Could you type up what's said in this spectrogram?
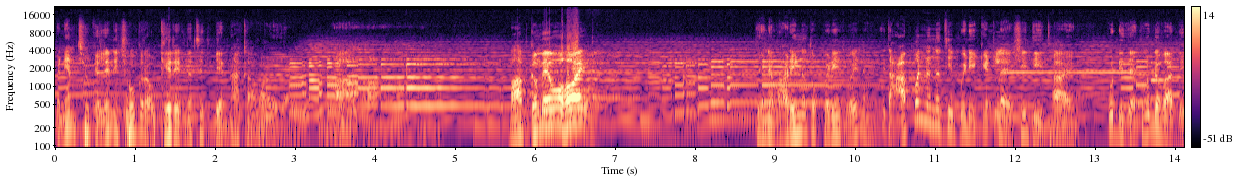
પણ એમ થયું કે લેની છોકરાઓ ઘેરે નથી બે નાકા વાળી આવે. બાપ ગમે એવો હોય, તો એને વાડીને તો પડી જ હોય ને. એ તો આપણને નથી પડી, કેટલે સીધી થાય ઉડી જાય ઉડવા દે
